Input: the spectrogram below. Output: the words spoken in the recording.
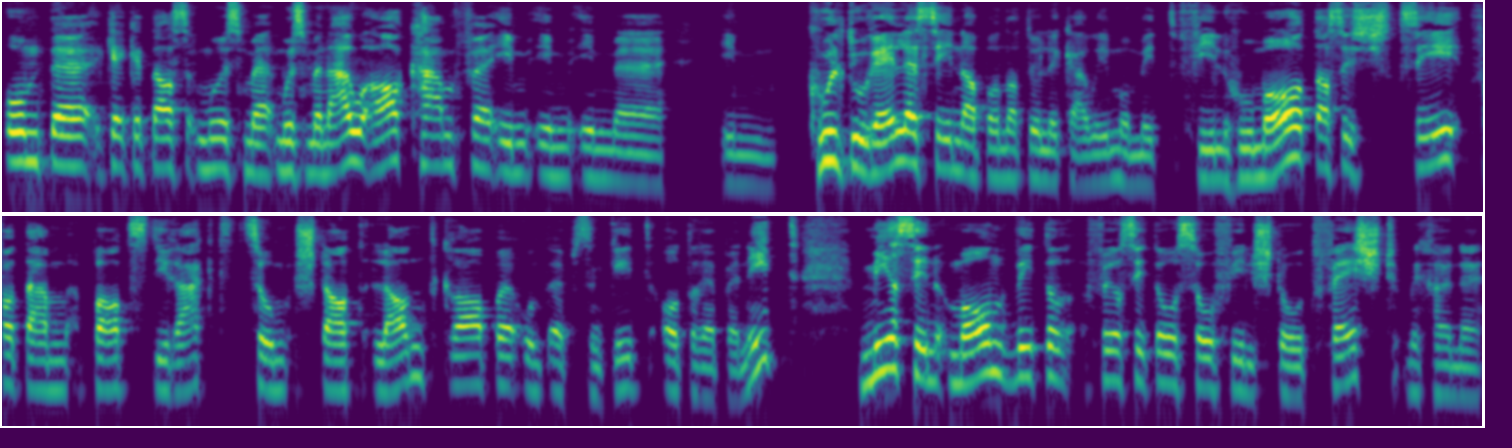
Und äh, gegen das muss man, muss man auch ankämpfen im, im, im, äh, im kulturellen Sinn, aber natürlich auch immer mit viel Humor. Das ist gesehen von dem Batz direkt zum Stadt-Land-Graben und ob es ihn gibt oder eben nicht. Wir sind morgen wieder für Sie da. So viel steht fest. Wir können,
